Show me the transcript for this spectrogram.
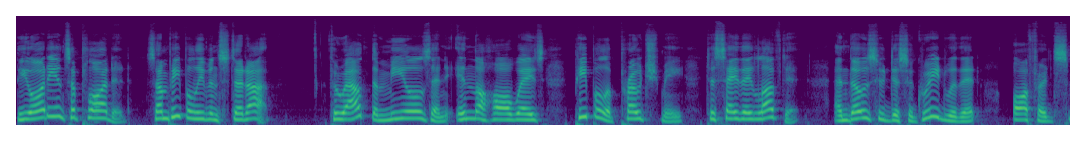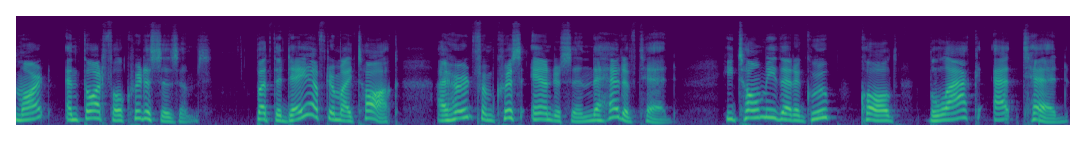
The audience applauded. Some people even stood up. Throughout the meals and in the hallways, people approached me to say they loved it and those who disagreed with it offered smart and thoughtful criticisms. But the day after my talk, I heard from Chris Anderson, the head of TED. He told me that a group called Black at TED,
